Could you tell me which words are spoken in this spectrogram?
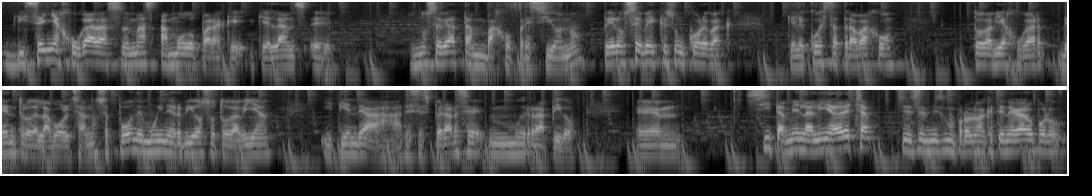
diseña jugadas más a modo para que, Lance eh, pues no se vea tan bajo presión, ¿no? Pero se ve que es un coreback que le cuesta trabajo todavía jugar dentro de la bolsa, ¿no? Se pone muy nervioso todavía y tiende a, desesperarse muy rápido. Eh, sí, también la línea derecha, sí es el mismo problema que tiene Garoppolo.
